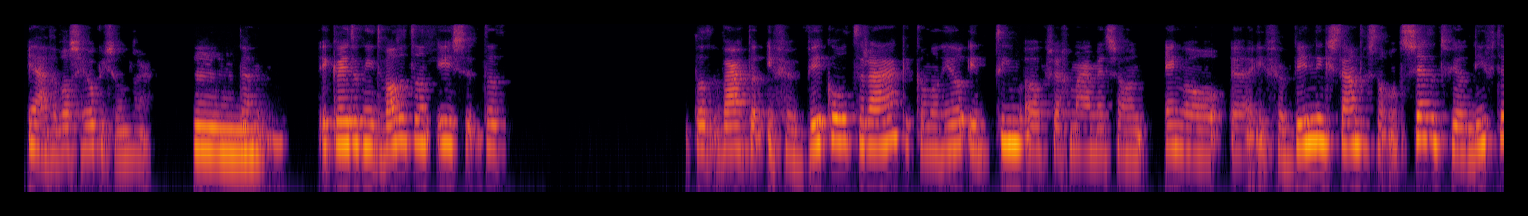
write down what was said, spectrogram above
Ja, dat was heel bijzonder. Mm. Dan, ik weet ook niet wat het dan is, dat, dat, waar ik dan in verwikkeld raak. Ik kan dan heel intiem ook, zeg maar, met zo'n engel eh, in verbinding staan. Er is dan ontzettend veel liefde.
